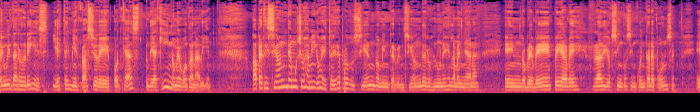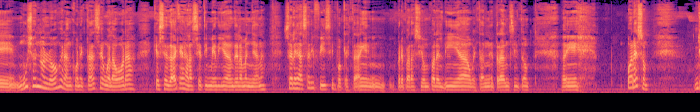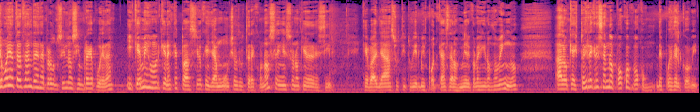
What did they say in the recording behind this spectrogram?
Soy Wilda Rodríguez y este es mi espacio de podcast. De aquí no me vota nadie. A petición de muchos amigos estoy reproduciendo mi intervención de los lunes en la mañana en WPAB Radio 550 de Ponce. Eh, muchos no logran conectarse o a la hora que se da, que es a las siete y media de la mañana, se les hace difícil porque están en preparación para el día o están en tránsito. Eh, por eso, yo voy a tratar de reproducirlo siempre que pueda. Y qué mejor que en este espacio que ya muchos de ustedes conocen. Eso no quiere decir que vaya a sustituir mis podcasts de los miércoles y los domingos, a lo que estoy regresando poco a poco después del COVID.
